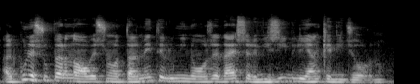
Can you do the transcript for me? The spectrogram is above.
Alcune supernove sono talmente luminose da essere visibili anche di giorno.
